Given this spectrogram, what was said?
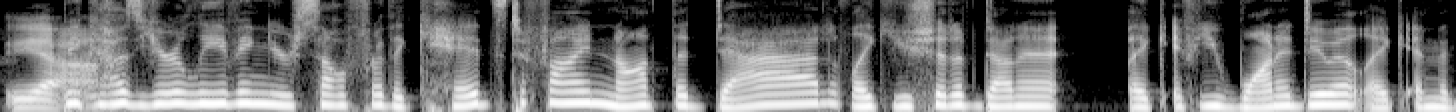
Yeah, because you're leaving yourself for the kids to find not the dad like you should have done it like if you want to do it like in the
